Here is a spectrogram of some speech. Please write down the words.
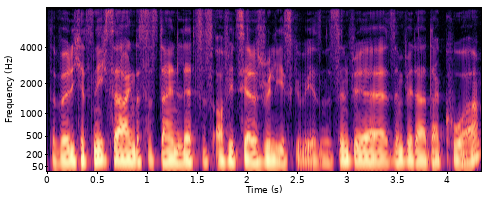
Da würde ich jetzt nicht sagen, dass es dein letztes offizielles Release gewesen ist. Sind wir, sind wir da d'accord?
